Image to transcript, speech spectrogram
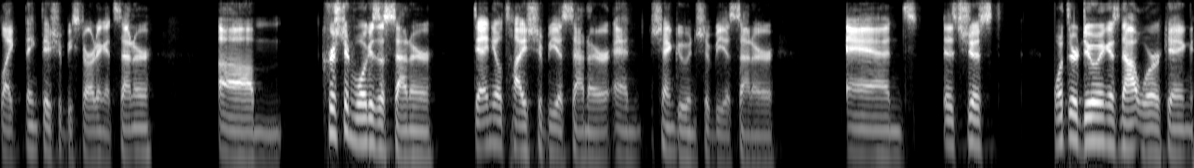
like think they should be starting at center. Um, Christian Wood is a center. Daniel Theis should be a center, and Sengun should be a center. And it's just what they're doing is not working.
